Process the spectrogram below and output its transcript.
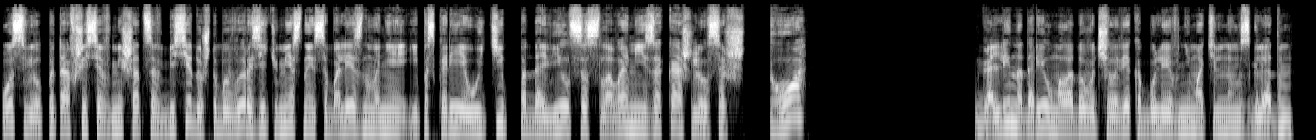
Освил, пытавшийся вмешаться в беседу, чтобы выразить уместные соболезнования и поскорее уйти, подавился словами и закашлялся. «Что?» Галина дарил молодого человека более внимательным взглядом.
